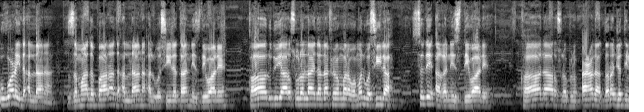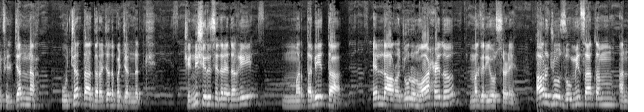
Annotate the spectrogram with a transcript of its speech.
وغواړی د الله نه زما د پاره د الله نه الوسیله ته نزدیواله قالو دو یا رسول الله د الله پیغمبر ومل وسیله سده اغه نزدیواله قال رسول الله اعلى درجه في الجنه اوچتا درجه د په جنت کې چې نشي رسیدلې دغه مرتبه ته الا رجل واحد مگر یو سړی ارجو زه امید ساتم ان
